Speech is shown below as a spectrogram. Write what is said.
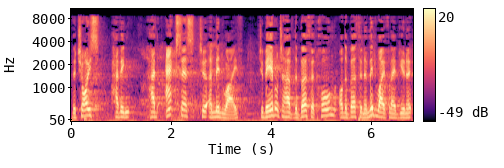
The choice having had access to a midwife to be able to have the birth at home or the birth in a midwife led unit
